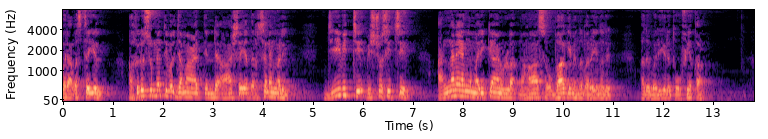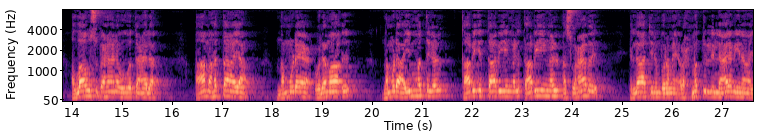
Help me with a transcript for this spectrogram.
ഒരവസ്ഥയിൽ അഹ്ലുസുന്നത്തി വൽ ജമാഅത്തിന്റെ ആശയ ദർശനങ്ങളിൽ ജീവിച്ച് വിശ്വസിച്ച് അങ്ങനെ അങ്ങ് മരിക്കാനുള്ള മഹാസൗഭാഗ്യം എന്ന് പറയുന്നത് അത് വലിയൊരു തോഫിയക്കാണ് അള്ളാഹു സുബാനഹൂവത്തായ ആ മഹത്തായ നമ്മുടെ ഉലമാ നമ്മുടെ അയിമ്മത്തുകൾ താബി താബീയങ്ങൾ താബീയങ്ങൾ അസ്ഹാബ് എല്ലാത്തിനും പുറമെ റഹ്മത്തുല്ലിൽ ആലമീനായ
